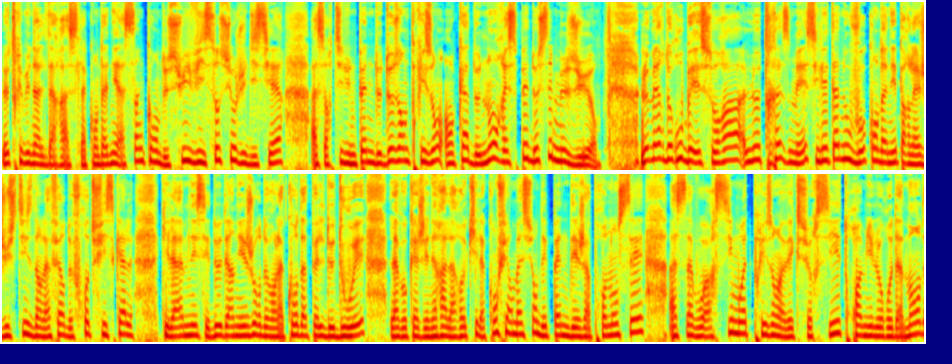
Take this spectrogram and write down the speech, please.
Le tribunal d'Arras l'a condamné à cinq ans de suivi socio-judiciaire, assorti d'une peine de deux ans de prison en cas de non-respect de ces mesures. Le maire de Roubaix saura le 13 mai s'il est à nouveau condamné par la justice dans l'affaire de fraude fiscale qu'il a amené ces deux derniers jours devant la cour d'appel de Douai. L'avocat général a requis la confirmation des peines déjà prononcée, à savoir six mois de prison avec sursis, 3 000 euros d'amende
